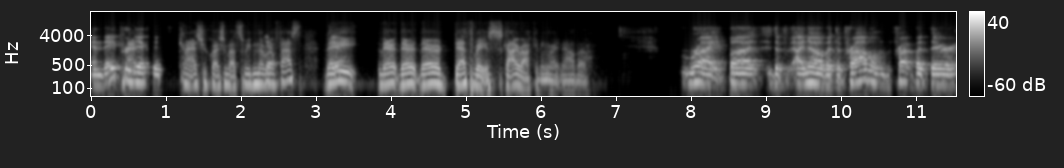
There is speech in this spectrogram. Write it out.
And they predicted. Can I, can I ask you a question about Sweden, though, yeah. real fast? They, yeah. their, their, their death rate is skyrocketing right now, though. Right, but the I know, but the problem, but they're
